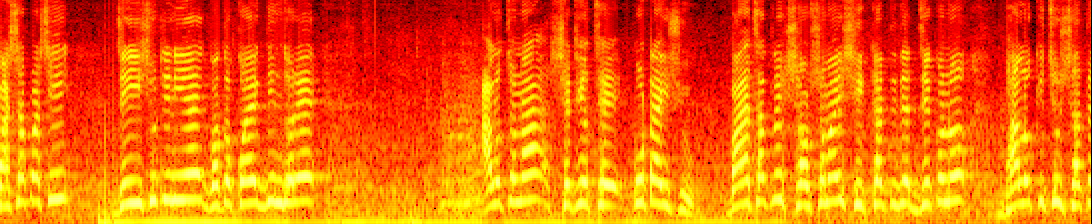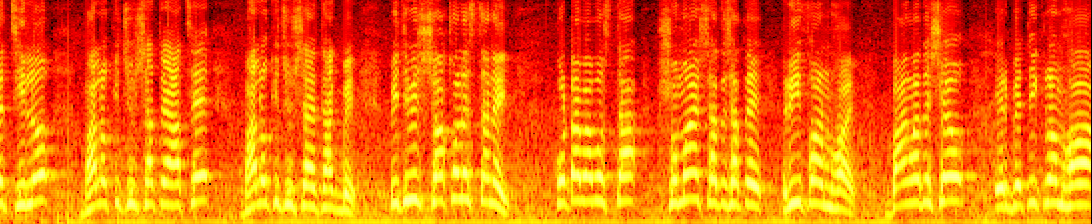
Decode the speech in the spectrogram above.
পাশাপাশি যে ইস্যুটি নিয়ে গত কয়েকদিন ধরে আলোচনা, সেটি হচ্ছে কোটা ইস্যু। বাংলা ছাত্রলীগ সবসময় শিক্ষার্থীদের যে কোনো ভালো কিছুর সাথে ছিল, ভালো কিছুর সাথে আছে, ভালো কিছুর সাথে থাকবে। পৃথিবীর সকল স্থানেই কোটা ব্যবস্থা সময়ের সাথে সাথে রিফর্ম হয়। বাংলাদেশেও এর ব্যতিক্রম হওয়া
